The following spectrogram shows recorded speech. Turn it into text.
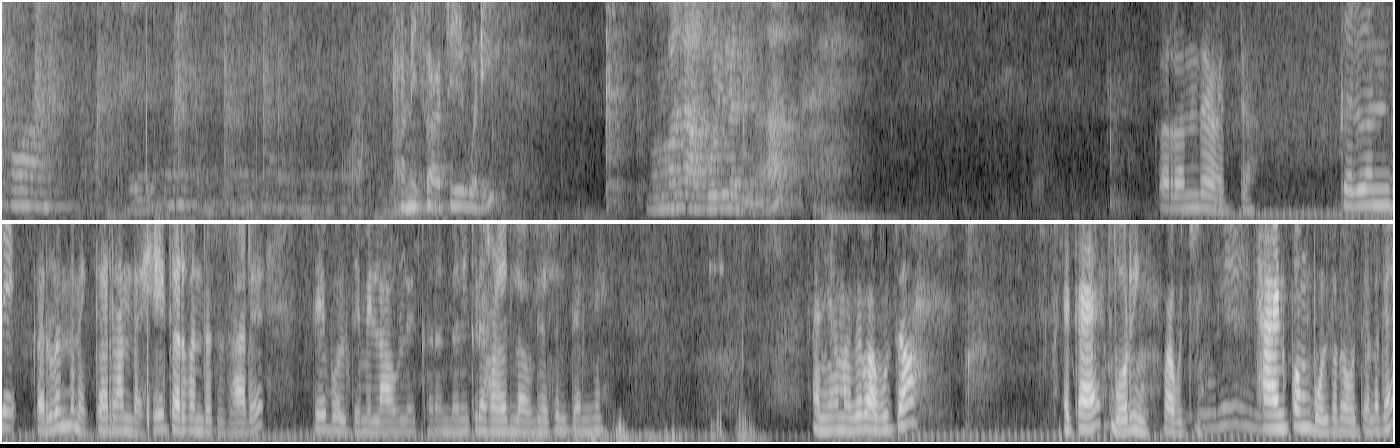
हा. फणसाचे वडे. मम्माला आंघोळीला न्या करवंद आहे वाटतं. करवंदे. करवंद नाही करवंद हे करवंदाचं झाड आहे. ते बोलते मी लावलंय करवंद आणि इकडे हळद लावली असेल त्यांनी. आणि हा माझ्या बाबूचा हे काय? बोरिंग बाबूची. हँडपंप बोलतात भाऊ त्याला काय?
